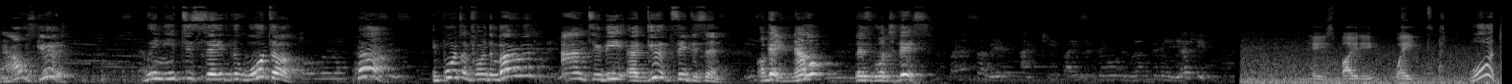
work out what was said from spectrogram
Now it's good. We need to save the water. Huh? Important for the environment and to be a good citizen. Okay, now let's watch this. Hey Spidey, wait. What?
